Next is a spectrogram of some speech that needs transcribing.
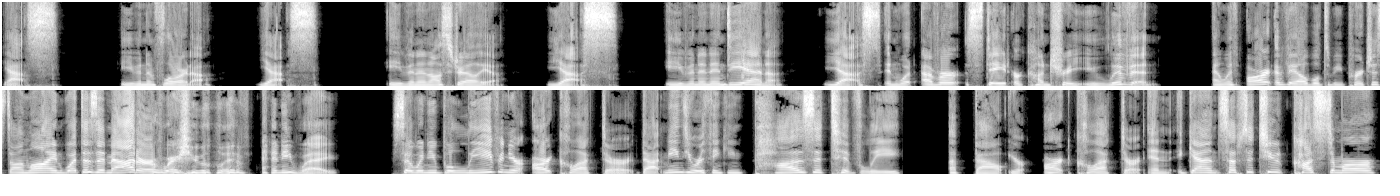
Yes. Even in Florida. Yes. Even in Australia. Yes. Even in Indiana. Yes. In whatever state or country you live in. And with art available to be purchased online, what does it matter where you live anyway? So when you believe in your art collector, that means you are thinking positively about your art collector. And again, substitute customer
